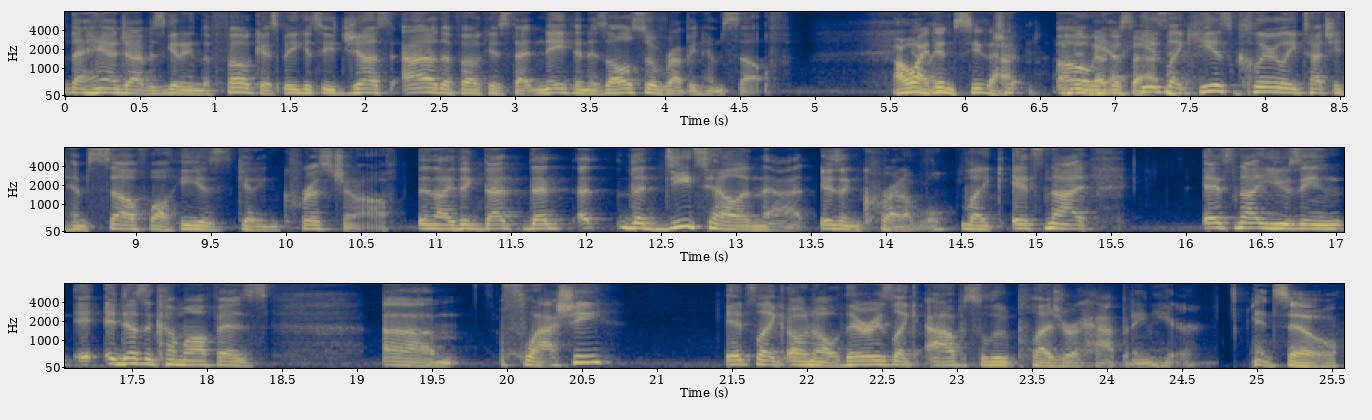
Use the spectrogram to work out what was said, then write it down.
the hand job is getting the focus, but you can see just out of the focus that Nathan is also rubbing himself. Oh, I didn't see that. Oh yeah, that. he's like he is clearly touching himself while he is getting Christian off, and I think that that uh, the detail in that is incredible. Like it's not, it's not using. It, it doesn't come off as um, flashy. It's like oh no, there is like absolute pleasure happening here. And so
